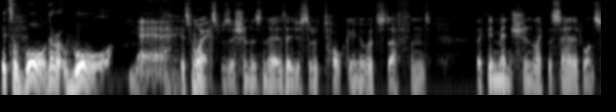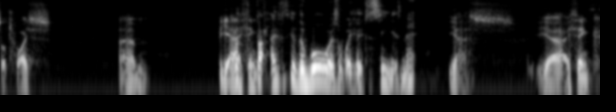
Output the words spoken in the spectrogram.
It's a war. They're at war. Yeah, it's more exposition, isn't it? They're just sort of talking about stuff, and like they mention like the Senate once or twice. Um, but yeah, but, I think but I think the war is what we're here to see, isn't it? yes, yeah, I think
